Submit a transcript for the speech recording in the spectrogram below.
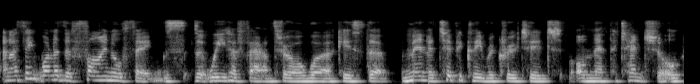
And I think one of the final things that we have found through our work is that men are typically recruited on their potential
